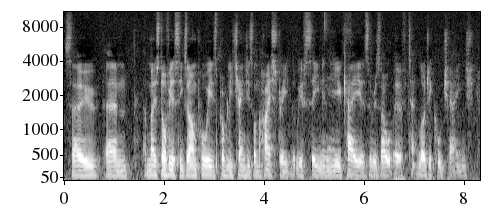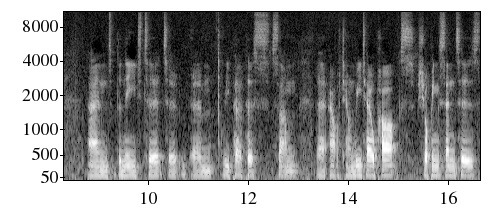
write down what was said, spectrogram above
So um, a most obvious example is probably changes on the high street that we've seen in yes. the UK as a result of technological change and the need to, to um, repurpose some uh, out of town retail parks, shopping centres,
